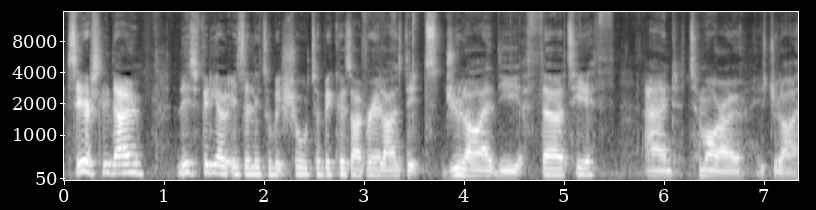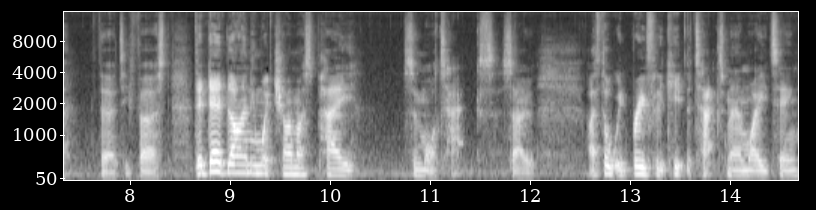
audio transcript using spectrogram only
Seriously though, this video is a little bit shorter because I've realised it's July the 30th and tomorrow is July 31st. The deadline in which I must pay some more tax. So I thought we'd briefly keep the tax man waiting.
